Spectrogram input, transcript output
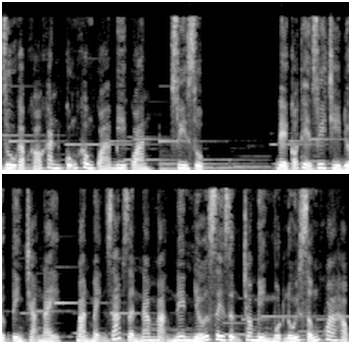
dù gặp khó khăn cũng không quá bi quan, suy sụp. Để có thể duy trì được tình trạng này, bản mệnh giáp dần nam mạng nên nhớ xây dựng cho mình một lối sống khoa học,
